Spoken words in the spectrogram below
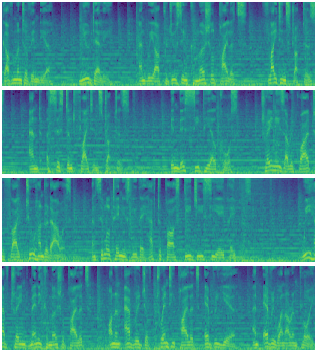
Government of India, New Delhi, and we are producing commercial pilots, flight instructors, and assistant flight instructors. In this CPL course, trainees are required to fly 200 hours and simultaneously they have to pass DGCA papers. We have trained many commercial pilots on an average of 20 pilots every year and everyone are employed.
